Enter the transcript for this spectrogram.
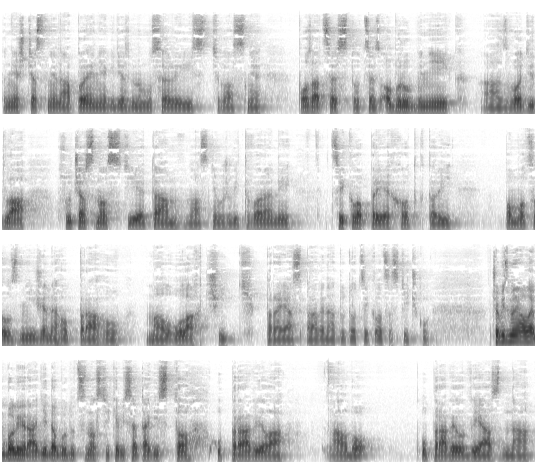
to nešťastné napojenie, kde sme museli ísť vlastne poza cestu cez obrubník a z vodidla. V súčasnosti je tam vlastne už vytvorený cyklopriechod, ktorý pomocou zníženého prahu mal uľahčiť prejazd práve na túto cyklocestičku. Čo by sme ale boli radi do budúcnosti, keby sa takisto upravila alebo upravil viac na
